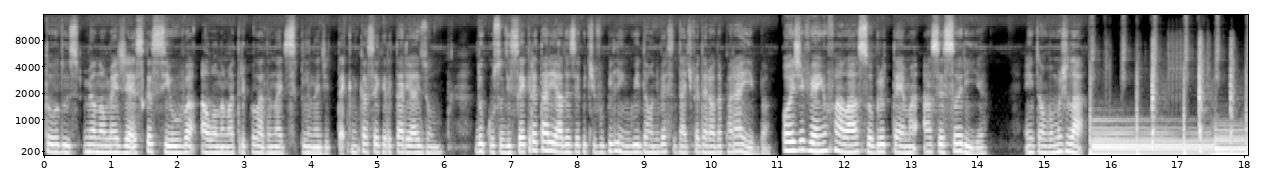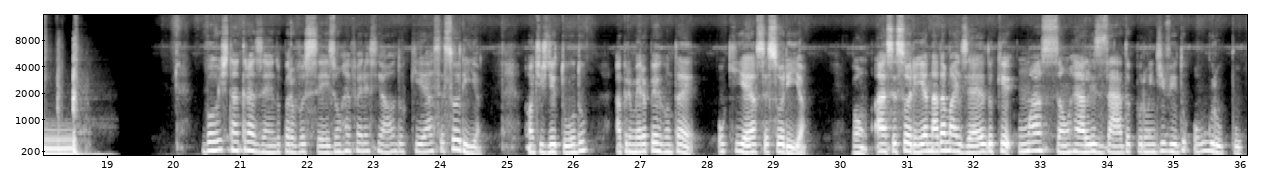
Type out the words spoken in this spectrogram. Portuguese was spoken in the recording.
todos, meu nome é Jéssica Silva, aluna matriculada na disciplina de Técnicas Secretariais 1 do curso de Secretariado Executivo Bilingue da Universidade Federal da Paraíba. Hoje venho falar sobre o tema assessoria. Então vamos lá. Vou estar trazendo para vocês um referencial do que é assessoria. Antes de tudo, a primeira pergunta é: o que é assessoria? Bom, a assessoria nada mais é do que uma ação realizada por um indivíduo ou grupo,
